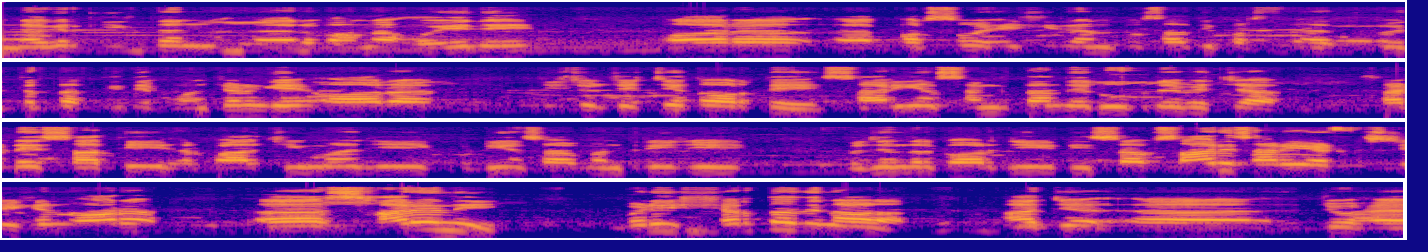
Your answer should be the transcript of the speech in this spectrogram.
ਨਗਰ ਕੀਰਤਨ ਰਵਾਨਾ ਹੋਏ ਨੇ ਔਰ ਪਰਸੋਂ ਇਹ ਸ਼੍ਰੀ ਅਨੰਦਪੁਰ ਸਾਹਿਬ ਦੀ ਪਵਿੱਤਰ ਧਰਤੀ ਤੇ ਪਹੁੰਚਣਗੇ ਔਰ ਜਿਸ ਉਚੇਚੇ ਤੌਰ ਤੇ ਸਾਰੀਆਂ ਸੰਗਤਾਂ ਦੇ ਰੂਪ ਦੇ ਵਿੱਚ ਸਾਡੇ ਸਾਥੀ ਹਰਪਾਲ ਚੀਮਾ ਜੀ ਖੁੱਡੀਆਂ ਸਾਹਿਬ ਮੰਤਰੀ ਜੀ ਬਲਜਿੰਦਰ ਕੌਰ ਜੀ ਡੀ ਸਾਹਿਬ ਸਾਰੇ ਸਾਰੇ ਐਡਮਿਨਿਸਟ੍ਰੇਸ਼ਨ ਔਰ ਅ, ਨੇ ਬੜੀ ਸ਼ਰਧਾ ਦੇ ਨਾਲ ਅੱਜ ਜੋ ਹੈ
